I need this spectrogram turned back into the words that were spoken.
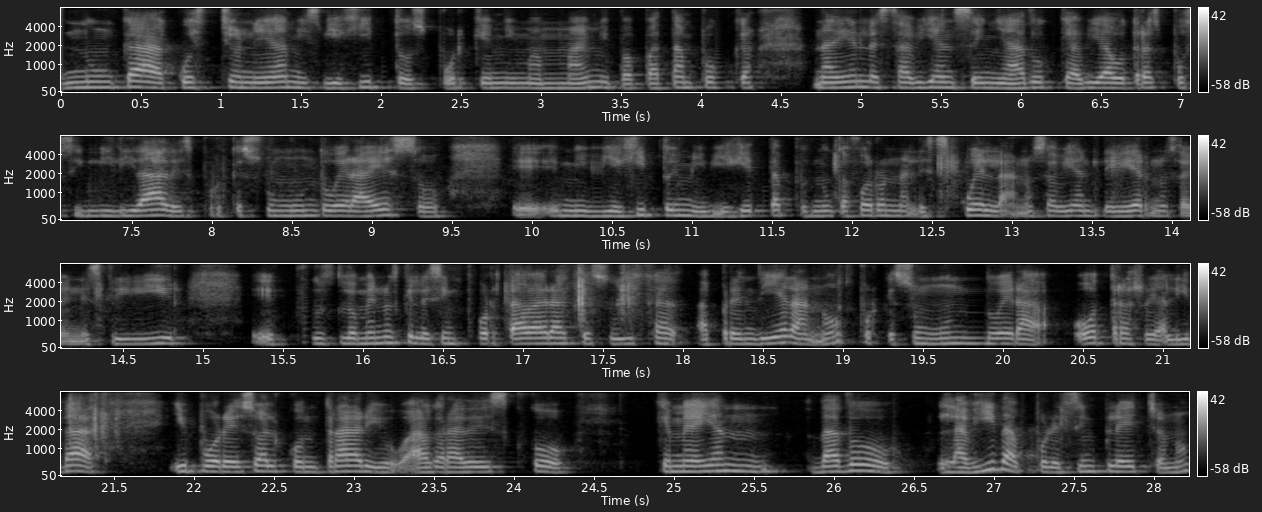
nunca cuestioné a mis viejitos porque mi mamá y mi papá tampoco, nadie les había enseñado que había otras posibilidades porque su mundo era eso. Eh, mi viejito y mi viejita pues nunca fueron a la escuela, no sabían leer, no sabían escribir, eh, pues lo menos que les importaba era que su hija aprendiera, ¿no? Porque su mundo era otra realidad. Y por eso al contrario, agradezco que me hayan dado la vida por el simple hecho, ¿no?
